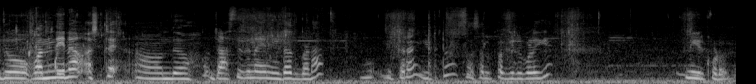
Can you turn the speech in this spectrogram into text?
ಇದು ಒಂದಿನ ಅಷ್ಟೇ ಒಂದು ಜಾಸ್ತಿ ದಿನ ಏನು ಇಡೋದು ಬೇಡ. ಈ ಥರ ಇಟ್ಟು ಸೊ, ಸ್ವಲ್ಪ ಗಿಡಗಳಿಗೆ ನೀರು ಕೊಡೋದು.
